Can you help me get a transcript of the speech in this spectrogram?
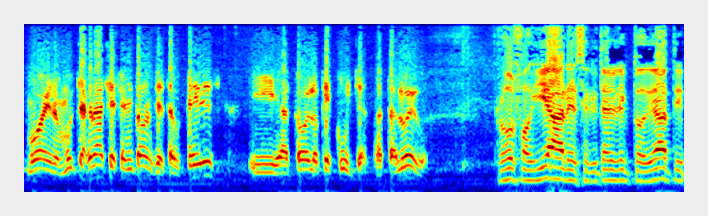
Bueno, muchas gracias entonces a ustedes y a todos los que escuchan. Hasta luego. Rodolfo Aguiar, el secretario electo de ATE.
